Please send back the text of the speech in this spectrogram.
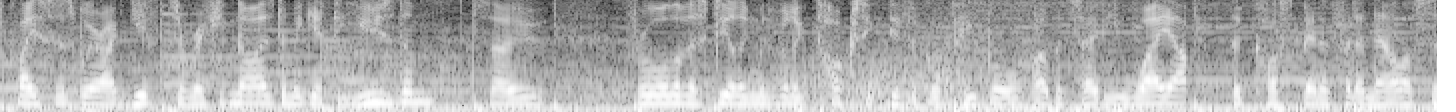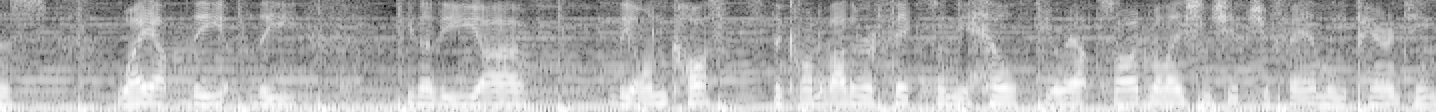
places where our gifts are recognized and we get to use them. So, for all of us dealing with really toxic, difficult people, I would say to you, weigh up the cost benefit analysis, weigh up the, the you know, the, uh, the on costs, the kind of other effects on your health, your outside relationships, your family, your parenting,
